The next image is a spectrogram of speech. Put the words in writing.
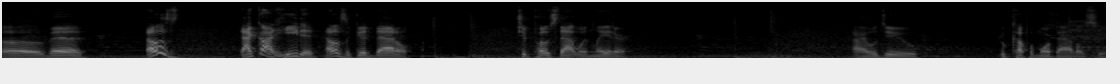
oh man, that was that got heated. That was a good battle. Should post that one later. Right, we'll do, a couple more battles here.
